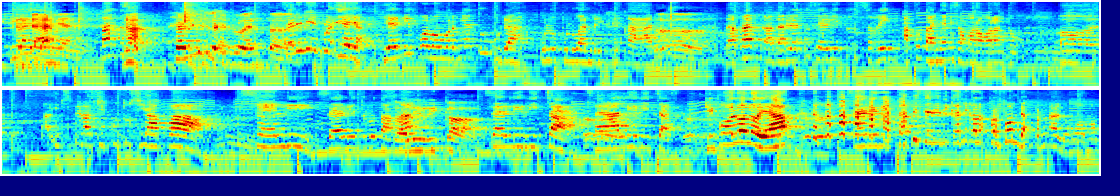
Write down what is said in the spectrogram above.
Iya, kerjaannya. iya. Nah, Sally ini juga influencer. Saya ini influ, iya ya, dia ini followernya tuh udah puluh-puluhan ribu kan. Heeh. Bahkan kabarnya tuh Sally itu sering, aku tanya nih sama orang-orang tuh, "Eh, inspirasiku tuh siapa? Sally, Sally terutama. Sally Rika. Sally Rica, Heeh. Sally Rica. Di follow lo ya. Sally Rika. Tapi Sally Rika ini kalau perform nggak pernah lo ngomong,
